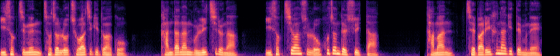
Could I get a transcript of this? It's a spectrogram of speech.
이석증은 저절로 좋아지기도 하고 간단한 물리치료나 이석 치환술로 호전될 수 있다. 다만 재발이 흔하기 때문에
